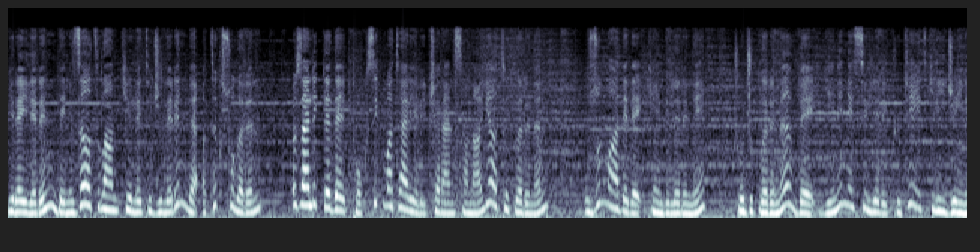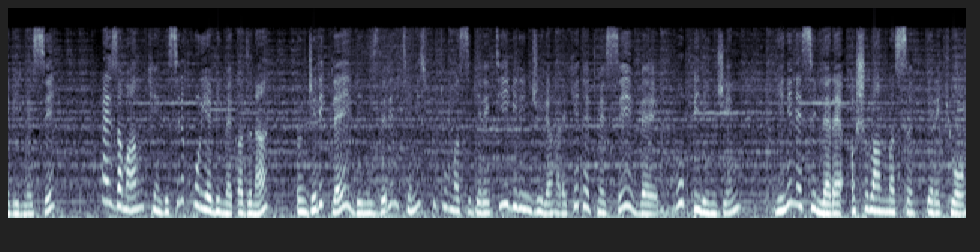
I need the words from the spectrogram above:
Bireylerin denize atılan kirleticilerin ve atık suların, özellikle de toksik materyal içeren sanayi atıklarının uzun vadede kendilerini, çocuklarını ve yeni nesilleri kötü etkileyeceğini bilmesi, her zaman kendisini koruyabilmek adına öncelikle denizlerin temiz tutulması gerektiği bilinciyle hareket etmesi ve bu bilincin yeni nesillere aşılanması gerekiyor.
